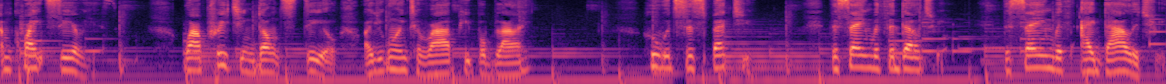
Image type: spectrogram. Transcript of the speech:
I'm quite serious. While preaching don't steal, are you going to rob people blind? Who would suspect you. The same with adultery, the same with idolatry.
